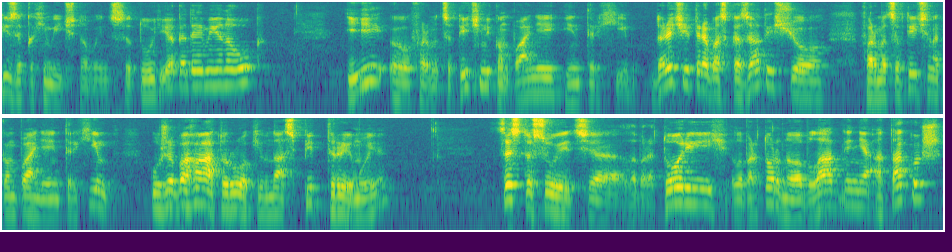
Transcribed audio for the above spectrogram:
фізико-хімічному інституті Академії наук і е, фармацевтичній компанії Інтерхім. До речі, треба сказати, що фармацевтична компанія Інтерхім уже багато років нас підтримує. Це стосується лабораторій, лабораторного обладнання, а також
